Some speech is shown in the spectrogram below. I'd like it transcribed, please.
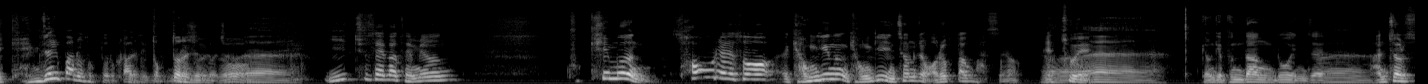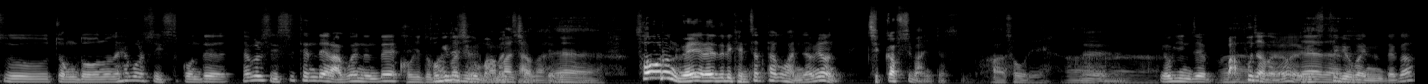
이게 굉장히 빠른 속도로 그래, 빠지고 뚝 떨어지는 있는 거죠. 예. 이 추세가 되면 국힘은 서울에서 경기는 경기 인천은 좀 어렵다고 봤어요. 애초에 어, 예. 경기 분당도 이제 예. 안철수 정도는 해볼 수 있을 건데 해볼 수 있을 텐데라고 했는데 거기도, 거기도 만만치- 지금 만만치 않아. 않게 예. 서울은 왜 얘네들이 괜찮다고 봤냐면 집값이 많이 뛰었습니다. 아 서울이. 아, 네. 여기 이제 마포잖아요. 여기 네, 네, 스튜디오가 네. 있는 데가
